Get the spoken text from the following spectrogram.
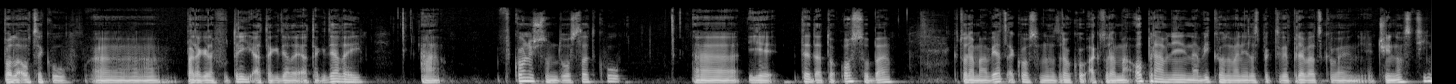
podľa oceku e, paragrafu 3 a tak ďalej a tak ďalej. A v konečnom dôsledku e, je teda to osoba, ktorá má viac ako 18 rokov a ktorá má oprávnenie na vykonovanie, respektíve prevádzkovanie činnosti,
